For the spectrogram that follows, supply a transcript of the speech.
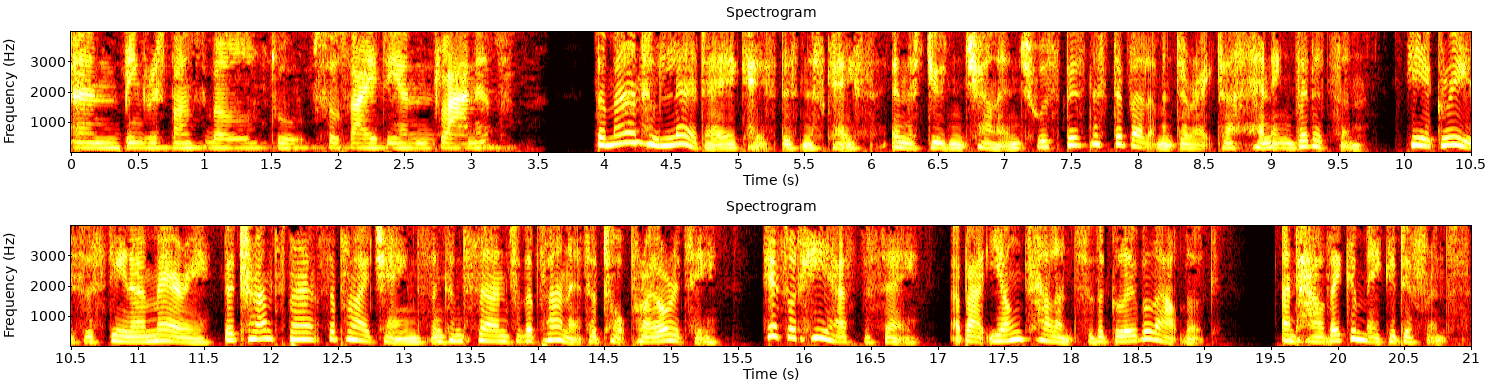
and being responsible to society and planet. The man who led AAK's business case in the Student Challenge was Business Development Director Henning Viddersen. He agrees with Stina and Mary that transparent supply chains and concern for the planet are top priority. Here's what he has to say about young talents with a global outlook and how they can make a difference.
